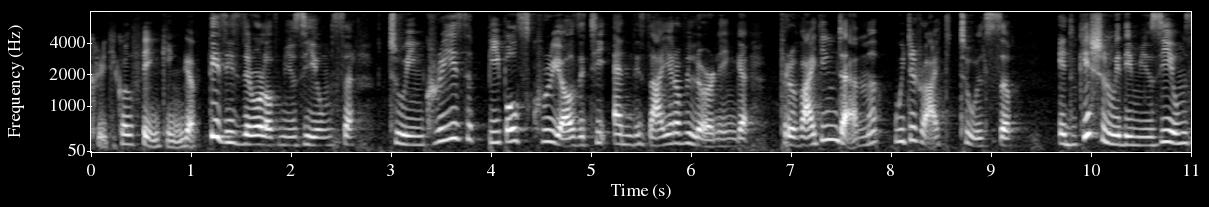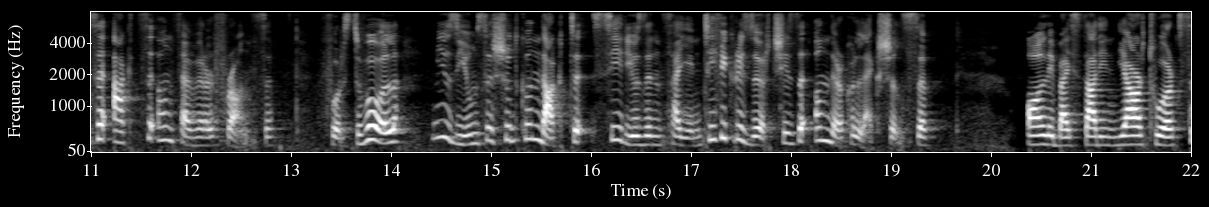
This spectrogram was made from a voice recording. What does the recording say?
critical thinking. This is the role of museums, to increase people's curiosity and desire of learning, providing them with the right tools. Education within museums acts on several fronts. First of all, museums should conduct serious and scientific researches on their collections. Only by studying the artworks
